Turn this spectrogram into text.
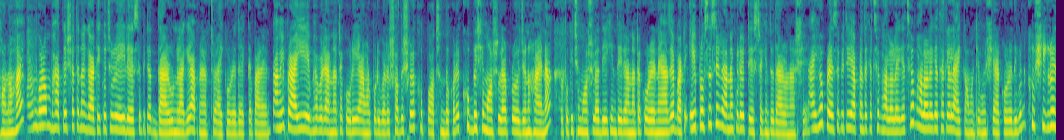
ঘন হয়। গরম গরম ভাতের সাথে না গাটি কচুর এই রেসিপিটা দারুণ লাগে, আপনারা ট্রাই করে দেখতে পারেন। আমি প্রায়ই এভাবে রান্নাটা করি, আমার পরিবারের সদস্যরা খুব পছন্দ করে। খুব বেশি মশলার প্রয়োজন হয় না, অল্প কিছু মশলা দিয়ে কিন্তু এই রান্নাটা করে নেওয়া যায় বাট এই প্রসেসের রান্না করলে টেস্টটা কিন্তু দারুণ আসে। আই হোপ রেসিপিটি আপনাদের কাছে ভালো লেগেছে। ভালো লেগে থাকলে লাইক কমেন্ট এবং শেয়ার করে দিবেন। খুব শীঘ্রই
